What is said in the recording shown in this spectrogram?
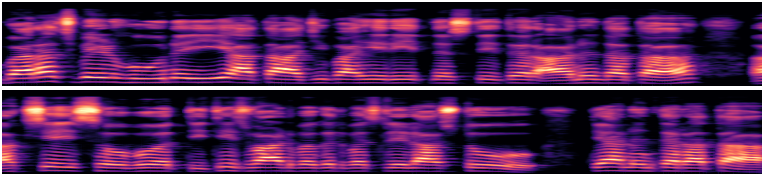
बराच वेळ होऊनही आता आजी बाहेर येत नसते. तर आनंद आता अक्षयसोबत तिथेच वाट बघत बसलेला असतो. त्यानंतर आता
